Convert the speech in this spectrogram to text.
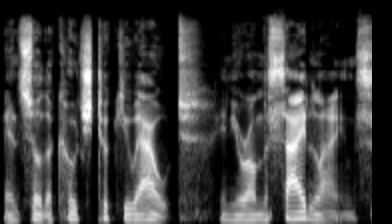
And so the coach took you out, and you're on the sidelines.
